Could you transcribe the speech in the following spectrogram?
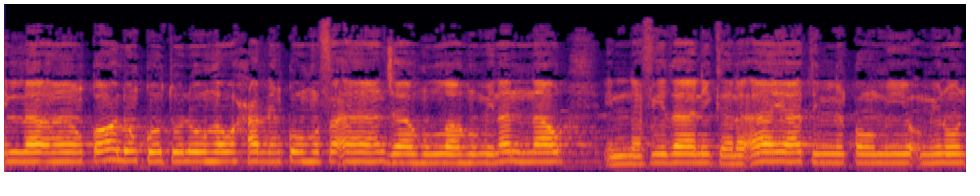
إلا أن قالوا قتلوه وحرقوه فأنجاه الله من النار. إن في ذلك لآيات لقوم يؤمنون.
